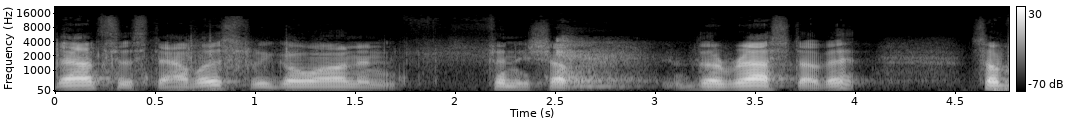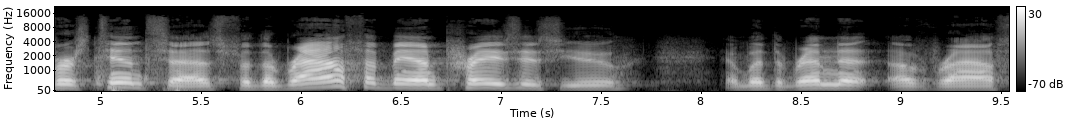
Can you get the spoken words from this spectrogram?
that's established, we go on and finish up the rest of it. So, verse 10 says, For the wrath of man praises you, and with the remnant of wraths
